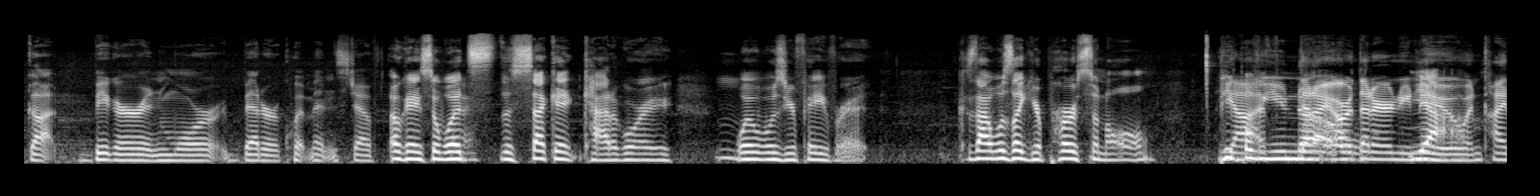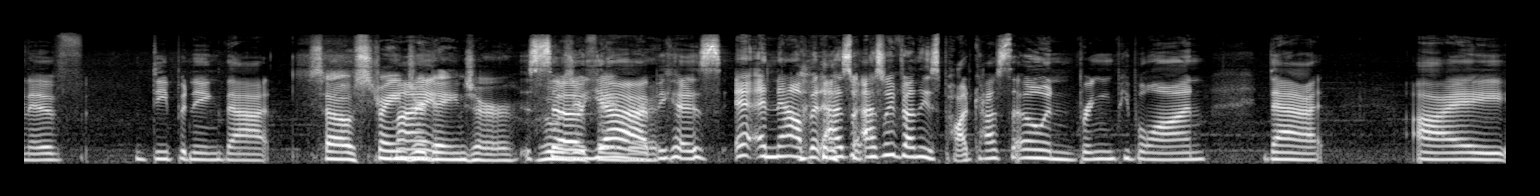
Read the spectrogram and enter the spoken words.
got bigger and more better equipment and stuff. Okay, so what's the second category? Mm. What was your favorite? Because that was like your personal people yeah, you know that I, that I already Yeah. knew, and kind of deepening that So stranger My- danger. Who so your yeah because and, and now but as as we've done these podcasts though and bringing people on that i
